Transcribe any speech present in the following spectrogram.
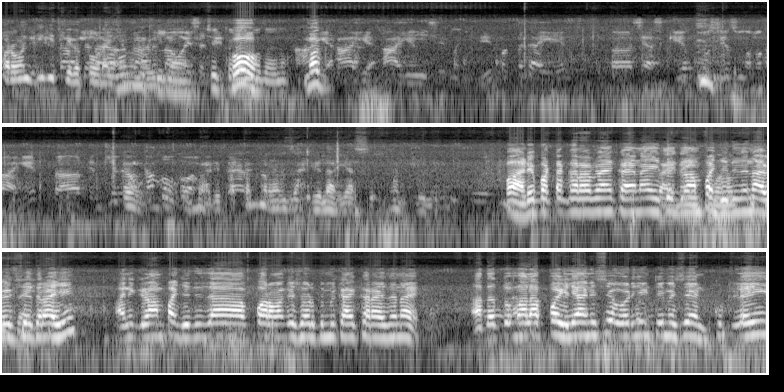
परवानगी घेतली का तोडायची? लावायसाठी. हो. मग? म्हणजे शासकीय प्रोसेस म्हणून आहे झालेला आहे असं म्हटलेलं आहे. भाडेपट्टा करार नाही काय नाही इथं ग्रामपंचायतीचं नावे क्षेत्र आहे. आणि ग्रामपंचायतीचा परवानगीशिवाय तुम्ही काय करायचं नाही. आता तुम्हाला पहिली आणि शेवटची इंटिमेशन कुठलंही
